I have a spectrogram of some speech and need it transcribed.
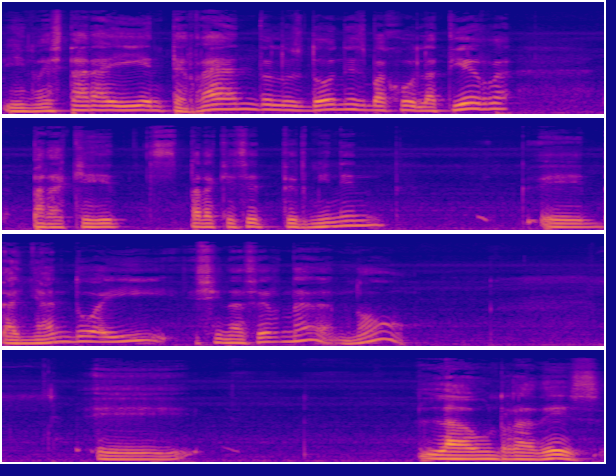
Y no estar ahí enterrando los dones bajo la tierra para que, para que se terminen eh, dañando ahí sin hacer nada. No. Eh, la honradez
